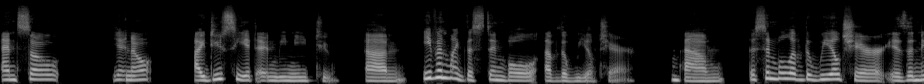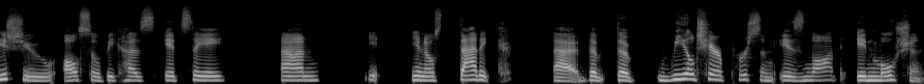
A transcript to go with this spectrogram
and so, you know, I do see it and we need to. Um, even like the symbol of the wheelchair. Mm-hmm. Um, the symbol of the wheelchair is an issue also because it's a, um, y- you know, static. Uh, the the wheelchair person is not in motion,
